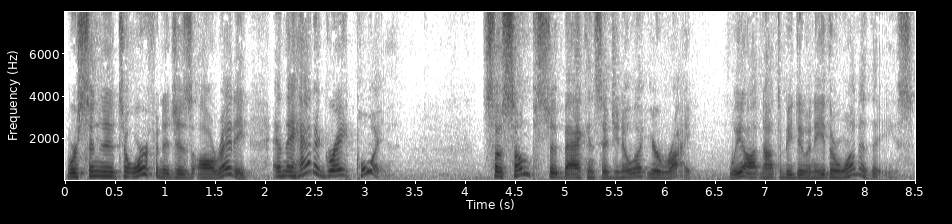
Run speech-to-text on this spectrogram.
We're sending it to orphanages already. And they had a great point. So some stood back and said, you know what, you're right. We ought not to be doing either one of these.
